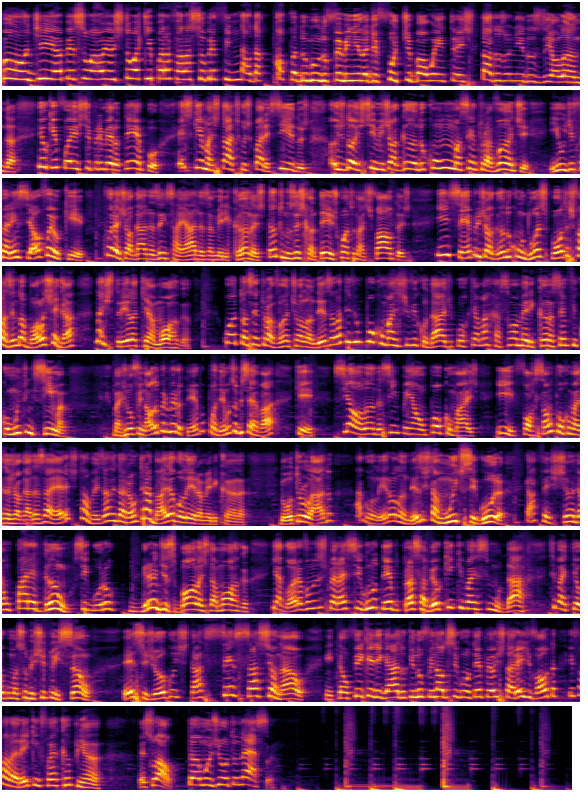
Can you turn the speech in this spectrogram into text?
Bom dia, pessoal! Eu estou aqui para falar sobre a final da Copa do Mundo Feminina de Futebol entre Estados Unidos e Holanda. E o que foi este primeiro tempo? Esquemas táticos parecidos, os dois times jogando com uma centroavante. E o diferencial foi o quê? Foram as jogadas ensaiadas americanas, tanto nos escanteios quanto nas faltas, e sempre jogando com duas pontas, fazendo a bola chegar na estrela que é a Morgan. Quanto à centroavante holandesa, ela teve um pouco mais de dificuldade porque a marcação americana sempre ficou muito em cima. Mas no final do primeiro tempo, podemos observar que se a Holanda se empenhar um pouco mais e forçar um pouco mais as jogadas aéreas, talvez elas darão trabalho à goleira americana. Do outro lado, a goleira holandesa está muito segura, tá fechando, é um paredão, segurou grandes bolas da Morgan. E agora vamos esperar esse segundo tempo para saber o que, que vai se mudar, se vai ter alguma substituição. Esse jogo está sensacional. Então fiquem ligados que no final do segundo tempo eu estarei de volta e falarei quem foi a campeã. Pessoal, tamo junto nessa!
